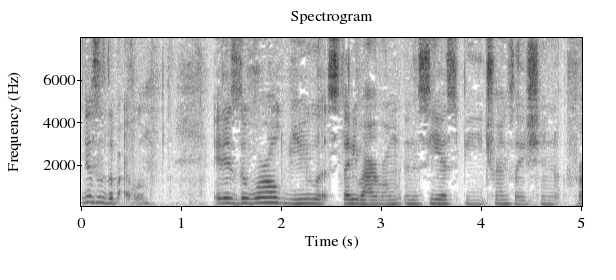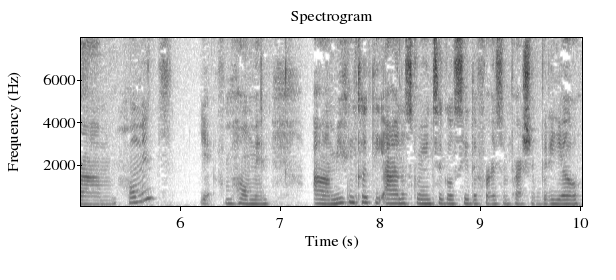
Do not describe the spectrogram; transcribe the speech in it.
this is the Bible. It is the Worldview Study Bible in the CSB translation from Holman's. Yeah, from Holman. Um, you can click the eye on the screen to go see the first impression video.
